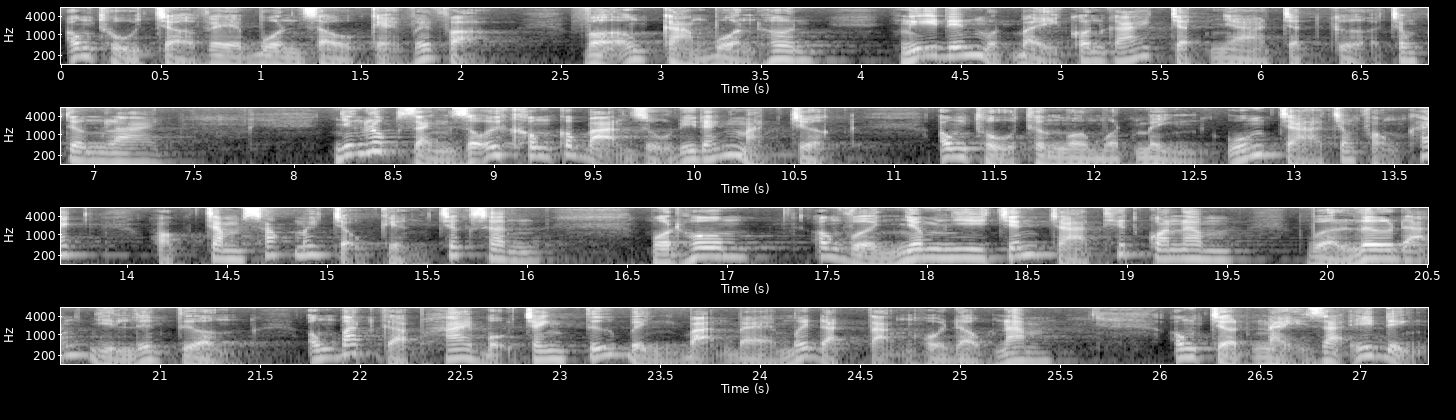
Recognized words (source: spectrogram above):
Ông Thủ trở về buồn giàu kể với vợ. Vợ ông càng buồn hơn, nghĩ đến một bầy con gái chật nhà chật cửa trong tương lai. Những lúc rảnh rỗi không có bạn rủ đi đánh mặt trược, ông Thủ thường ngồi một mình uống trà trong phòng khách hoặc chăm sóc mấy chậu kiểng trước sân. Một hôm, ông vừa nhâm nhi chén trà thiết quan âm, vừa lơ đãng nhìn lên tường, ông bắt gặp hai bộ tranh tứ bình bạn bè mới đặt tặng hồi đầu năm. Ông chợt nảy ra ý định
